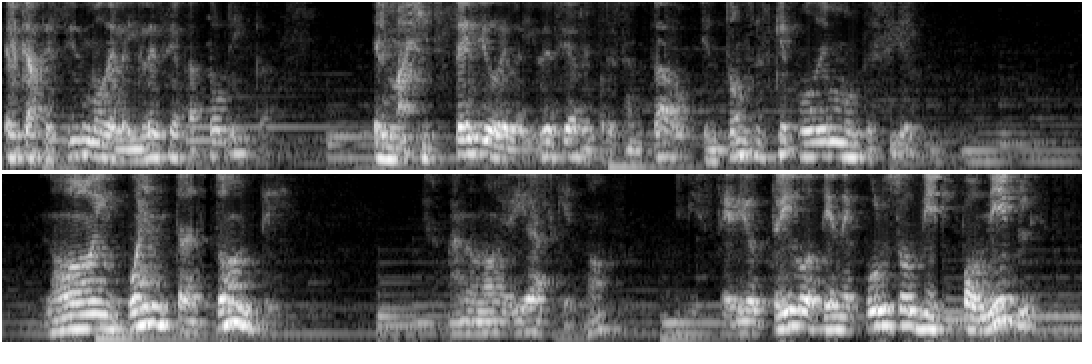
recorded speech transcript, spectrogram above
el catecismo de la Iglesia Católica el magisterio de la iglesia representado. Entonces, ¿qué podemos decir? No encuentras dónde. Hermano, no me digas que no. Ministerio Trigo tiene cursos disponibles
